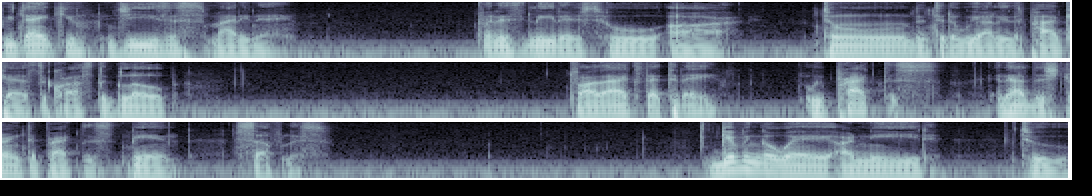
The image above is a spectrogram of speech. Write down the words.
we thank you in Jesus' mighty name for these leaders who are tuned into the We Are Leaders podcast across the globe. Father, I ask that today we practice and have the strength to practice being selfless giving away our need to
